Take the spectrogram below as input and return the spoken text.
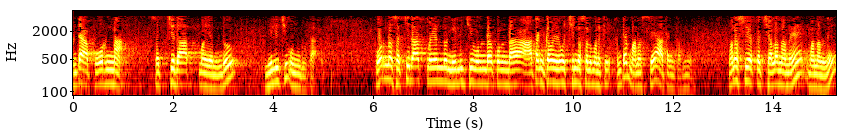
అంటే ఆ పూర్ణ సచ్చిదాత్మయందు నిలిచి ఉండుట. పూర్ణ సచ్చిదాత్మయందు నిలిచి ఉండకుండా ఆటంకం ఏమొచ్చింది అసలు మనకి. అంటే మనస్సే ఆటంకము. మనస్సు యొక్క చలనమే మనల్ని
